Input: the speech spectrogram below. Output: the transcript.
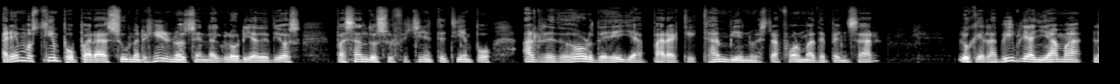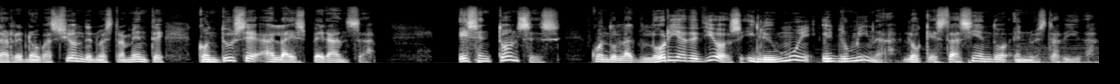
¿haremos tiempo para sumergirnos en la gloria de Dios, pasando suficiente tiempo alrededor de ella para que cambie nuestra forma de pensar? Lo que la Biblia llama la renovación de nuestra mente conduce a la esperanza. Es entonces cuando la gloria de Dios ilumina lo que está haciendo en nuestra vida.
